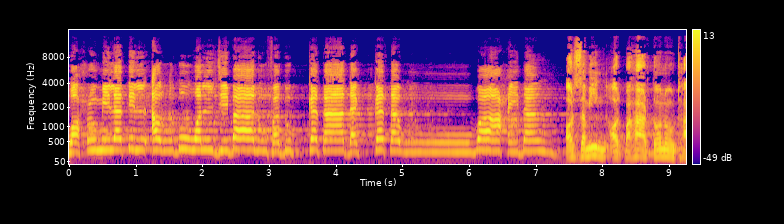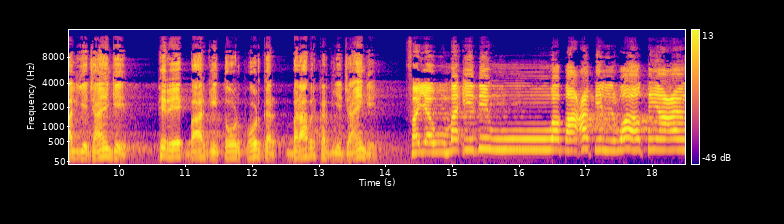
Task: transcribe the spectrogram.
وحملت الأرض والجبال فدكتا دكة واحدة اور زمین اور پہاڑ دونوں اٹھا لیے جائیں گے پھر ایک بارگی توڑ پھوڑ کر برابر کر دیے جائیں گے۔ فيومئذ وقعت الواقعة.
